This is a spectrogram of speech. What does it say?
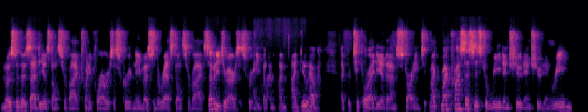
most of those ideas don't survive 24 hours of scrutiny. Most of the rest don't survive 72 hours of scrutiny. But I'm, I'm, i do have a particular idea that I'm starting to. My, my process is to read and shoot and shoot and read,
